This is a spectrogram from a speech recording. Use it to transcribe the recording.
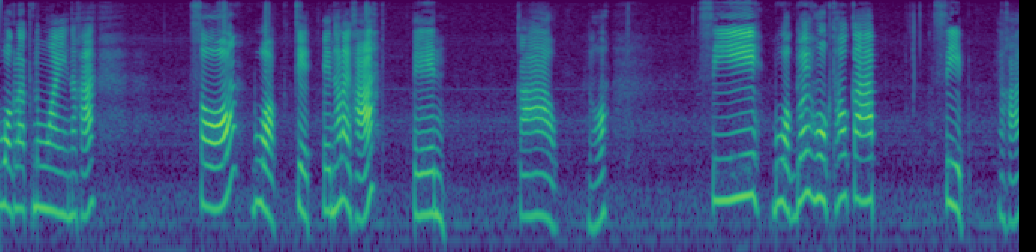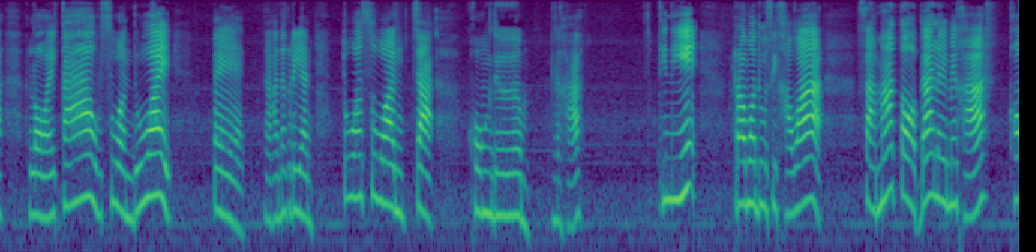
บวกหลักหน่วยนะคะ2บวก 7 เป็นเท่าไหร่คะ เป็น9เนาะ4บวกด้วย 6 เท่ากับ 10นะคะ109 ส่วนด้วย8นะคะนักเรียนตัวส่วนจะคงเดิม นะคะ ทีนี้เรามาดูสิคะว่า สามารถตอบได้เลยไหมคะ ข้อ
